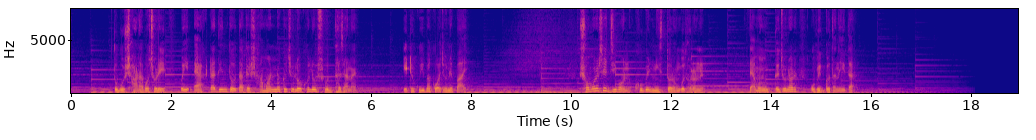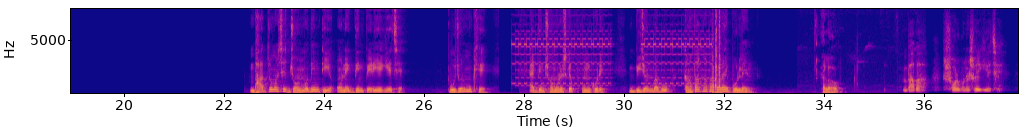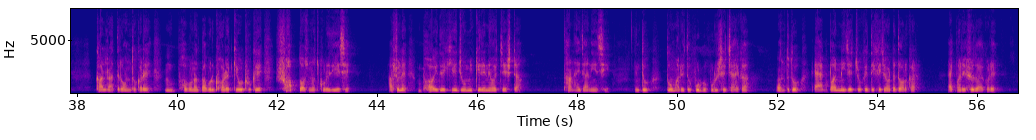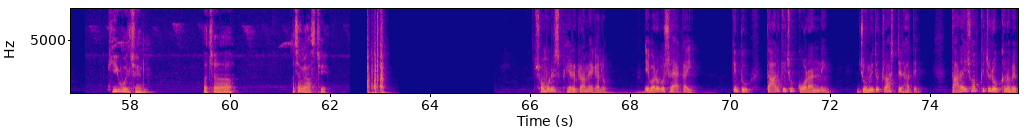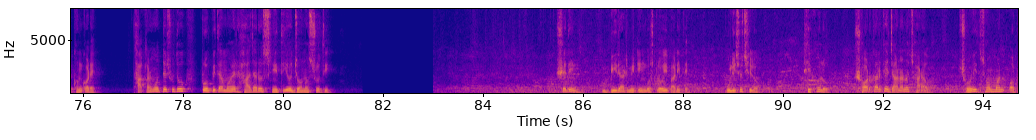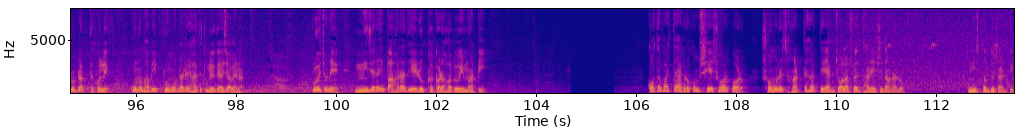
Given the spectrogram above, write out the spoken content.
তবু সারা বছরে ওই একটা দিন তো তাকে সামান্য কিছু লোক হলেও শ্রদ্ধা জানায়। এটুকুই বা কজনে পায়। সমরেশের জীবন খুবই নিস্তরঙ্গ ধরনের। তেমন উত্তেজনার অভিজ্ঞতা নেই তার। ভাদ্র মাসের জন্মদিনটি অনেক দিন পেরিয়ে গিয়েছে। পুজোর মুখে একদিন সমরেশকে ফোন করে বিজনবাবু কাঁপা কাঁপা গলায় বললেন হ্যালো? বাবা সর্বনাশ হয়ে গিয়েছে। কাল রাতের অন্ধকারে ভবনাথ বাবুর ঘরে কেউ ঢুকে সব তছনছ করে দিয়েছে। আসলে ভয় দেখিয়ে জমি কেড়ে নেওয়ার চেষ্টা থানায় জানিয়েছি। কিন্তু তোমারই তো পূর্বপুরুষের জায়গা। অন্তত একবার নিজের চোখে দেখে যাওয়াটা দরকার। একবার এসো দয়া করে। কি বলছেন? আচ্ছা আচ্ছা আমি আসছি। সমরেশ ফের গ্রামে গেল। এবার অবশ্য একাই। কিন্তু তার কিছু করার নেই। জমি তো ট্রাস্টের হাতে। তারাই সব কিছু রক্ষণাবেক্ষণ করে। থাকার মধ্যে শুধু প্রপিতাময়ের হাজারো স্মৃতি ও জনশ্রুতি। সেদিন বিরাট মিটিং বসল ওই বাড়িতে। পুলিশও ছিল। ঠিক হলো, সরকারকে জানানো ছাড়াও শহীদ সম্মান অটুট রাখতে হলে কোনোভাবেই প্রোমোটারের হাতে তুলে দেওয়া যাবে না। প্রয়োজনে নিজেরাই পাহারা দিয়ে রক্ষা করা হবে ওই মাটি। কথাবার্তা একরকম শেষ হওয়ার পর সমরেশ হাঁটতে হাঁটতে এক জলাশয়ের ধারে এসে দাঁড়াল। নিস্তব্ধ চারদিক।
